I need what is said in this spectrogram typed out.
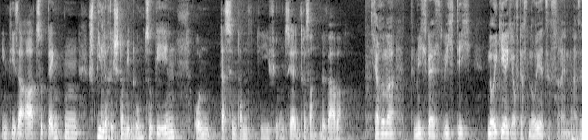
in dieser Art zu denken, spielerisch damit umzugehen. Und das sind dann die für uns sehr interessanten Bewerber. Ich sage immer, für mich wäre es wichtig, neugierig auf das Neue zu sein. Also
